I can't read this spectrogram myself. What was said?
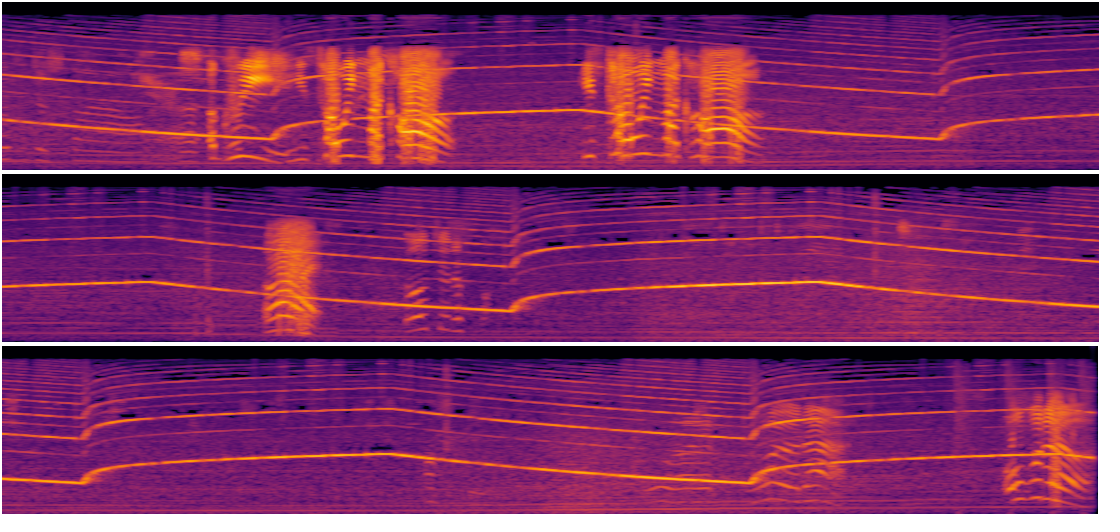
This is just, uh, agree. He's towing my car. He's towing my car. Alright. Go to the. Where, where that? Over there.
